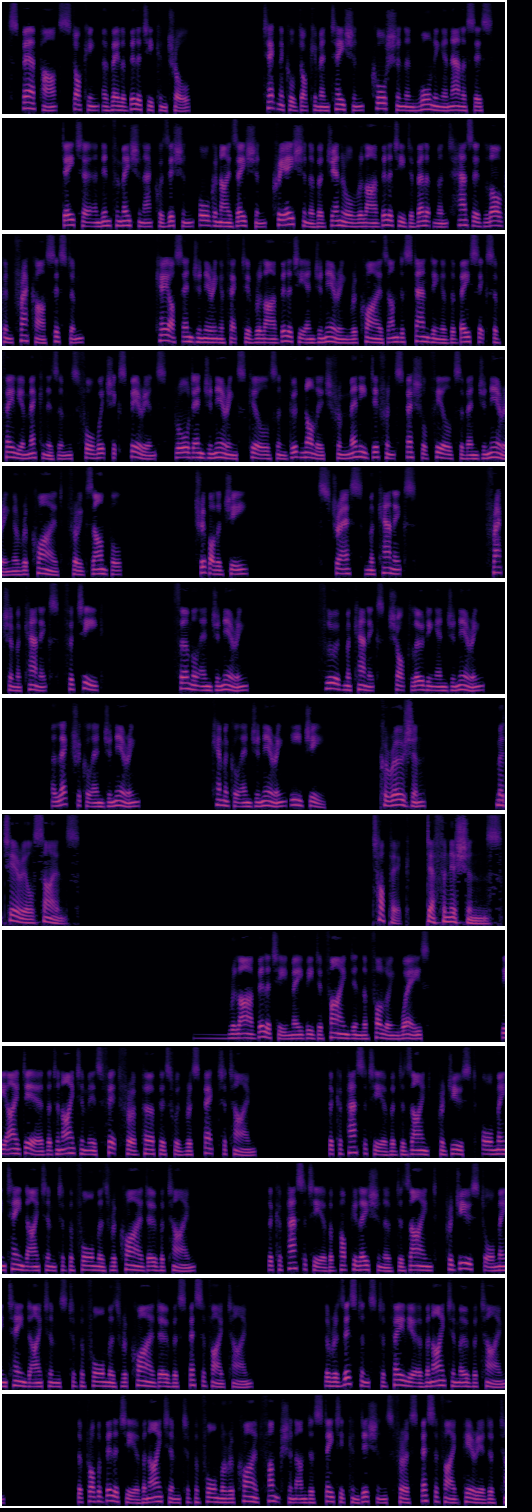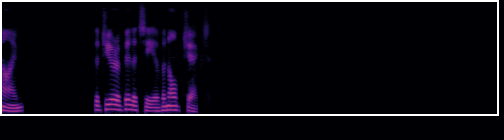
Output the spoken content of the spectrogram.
Spare parts stocking, availability control. Technical documentation, caution and warning analysis. Data and information acquisition, organization, creation of a general reliability development hazard log and FRACAS system Chaos engineering Effective reliability engineering requires understanding of the basics of failure mechanisms for which experience, broad engineering skills and good knowledge from many different special fields of engineering are required, for example tribology stress mechanics fracture mechanics, fatigue thermal engineering fluid mechanics, shock loading engineering electrical engineering chemical engineering e.g. corrosion material science. Topic definitions. Reliability may be defined in the following ways. The idea that an item is fit for a purpose with respect to time the capacity of a designed, produced, or maintained item to perform as required over time, the capacity of a population of designed, produced or maintained items to perform as required over specified time, the resistance to failure of an item over time, the probability of an item to perform a required function under stated conditions for a specified period of time, the durability of an object.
